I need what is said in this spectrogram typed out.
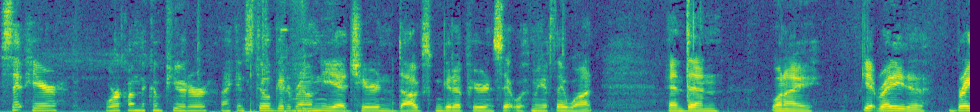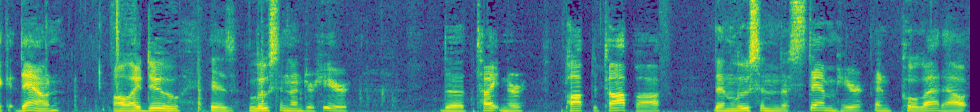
sit here, work on the computer. I can still get around the edge here, and the dogs can get up here and sit with me if they want. And then when I get ready to break it down, all I do is loosen under here the tightener, pop the top off, then loosen the stem here and pull that out.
